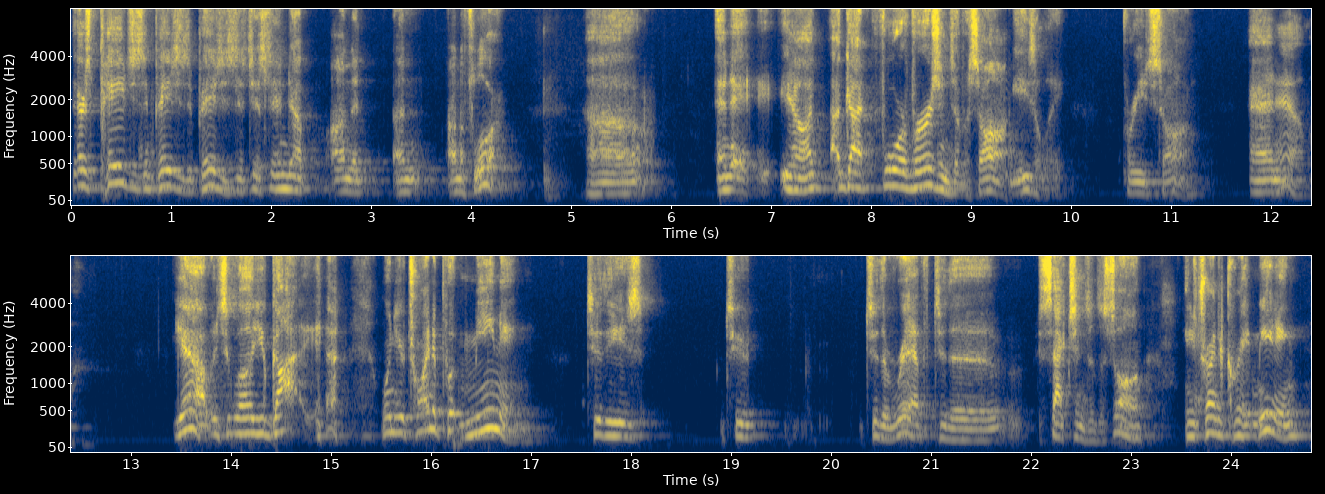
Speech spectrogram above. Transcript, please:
there's pages and pages and pages that just end up on the on on the floor. Uh, and it, you know, I've, I've got four versions of a song easily for each song, and Damn. yeah, it's well, you got when you're trying to put meaning to these to to the riff, to the sections of the song, and you're trying to create meaning,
